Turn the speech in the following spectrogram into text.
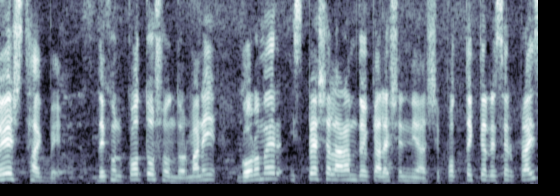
বেশ থাকবে। দেখুন কত সুন্দর মানে গরমের স্পেশাল আরামদায়ক কালেকশন নিয়ে আসছে। প্রত্যেকটা ড্রেসের প্রাইস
